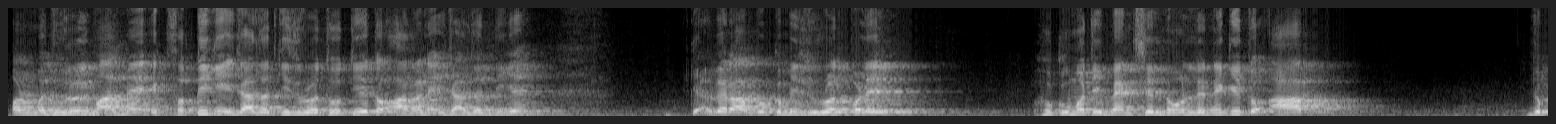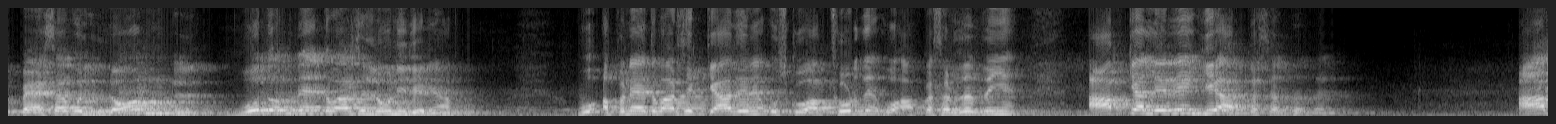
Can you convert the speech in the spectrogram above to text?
اور مجھول المال میں ایک فقی کی اجازت کی ضرورت ہوتی ہے تو آغا نے اجازت دی ہے کہ اگر آپ کو کبھی ضرورت پڑے حکومتی بینک سے لون لینے کی تو آپ جو پیسہ وہ لون وہ تو اپنے اعتبار سے لون ہی دے رہے ہیں آپ کو۔ وہ اپنے اعتبار سے کیا دے رہے ہیں، اس کو آپ چھوڑ دیں، وہ آپ کا سردرد نہیں ہے۔ آپ کیا لے رہے ہیں؟ یہ آپ کا سردرد ہے۔ آپ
